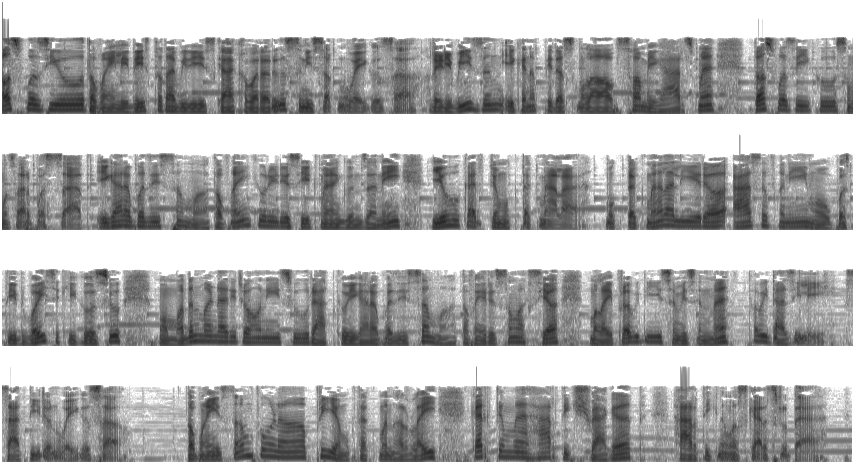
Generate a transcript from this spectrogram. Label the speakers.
Speaker 1: दस बजियो। तपाईँले देश तथा विदेशका खबरहरू सुनिसक्नु भएको छ रेडियोभिजन एकानब्बे दशमलव छ मेगार्समा दस बजेको समाचार पश्चात एघार बजेसम्म तपाईँको रेडियो सेटमा गुन्जने यो कार्यक्रम मुक्तकमाला। मुक्तकमाला लिएर आज पनि म उपस्थित भइसकेको छु। म मदन भण्डारी रहनेछु। रातको एघार बजेसम्म तपाईँहरू समक्ष मलाई प्रविधि संयोजनमा कविताजीले साथ दिइरहनु भएको छ। तपाईँ सम्पूर्ण प्रिय मुक्तक मनहरूलाई कार्यक्रममा हार्दिक स्वागत हार्दिक नमस्कार श्रोता।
